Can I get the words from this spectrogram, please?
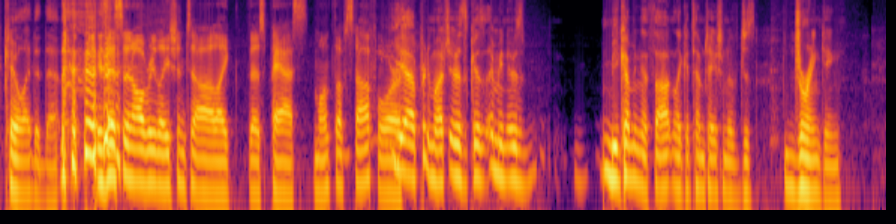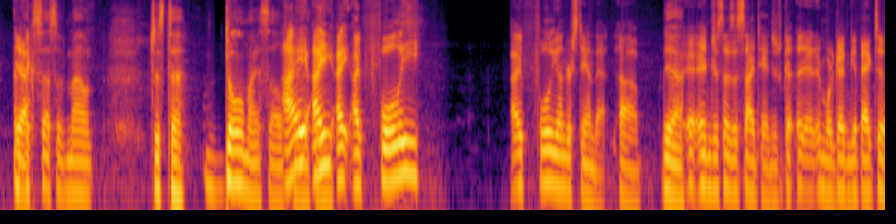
Okay, well I did that. Is this in all relation to uh, like this past month of stuff, or yeah, pretty much. It was because I mean it was becoming a thought, like a temptation of just drinking an Yeah. excessive amount just to dull myself. I, I. I I fully, I fully understand that. Uh, yeah, and just as a side tangent, and we're going to get back to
